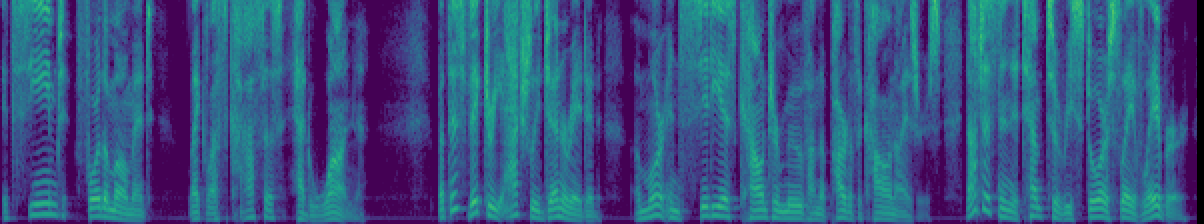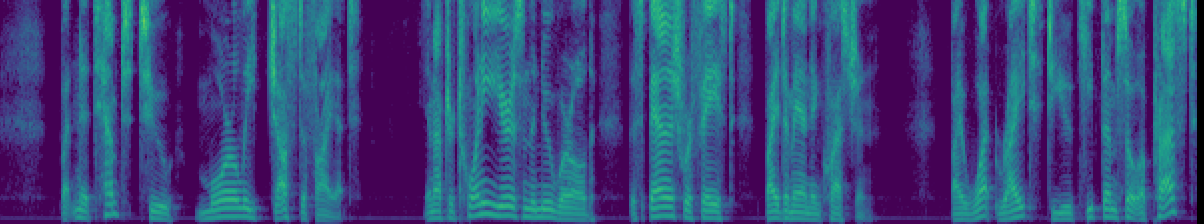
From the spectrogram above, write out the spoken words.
It seemed, for the moment, like Las Casas had won. But this victory actually generated a more insidious countermove on the part of the colonizers, not just an attempt to restore slave labor, but an attempt to morally justify it. And after 20 years in the New World, the Spanish were faced by a demanding question By what right do you keep them so oppressed?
